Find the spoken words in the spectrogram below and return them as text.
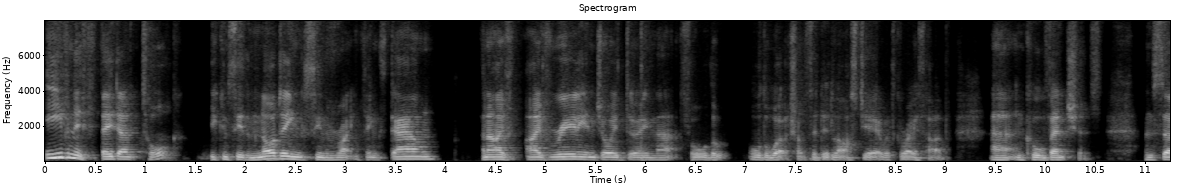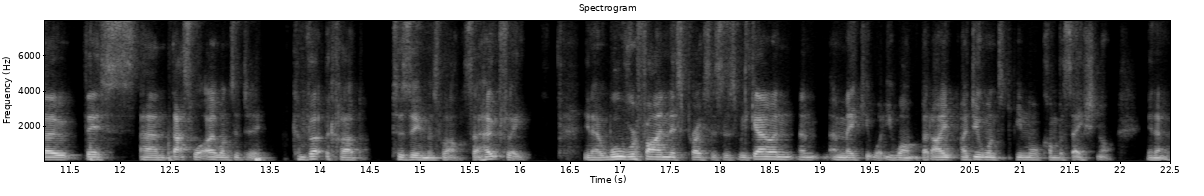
even if they don't talk. You can see them nodding, see them writing things down, and I've I've really enjoyed doing that for all the all the workshops I did last year with Growth Hub uh, and Cool Ventures. And so this um, that's what I want to do: convert the club to Zoom as well. So hopefully, you know, we'll refine this process as we go and, and, and make it what you want. But I, I do want it to be more conversational, you know.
